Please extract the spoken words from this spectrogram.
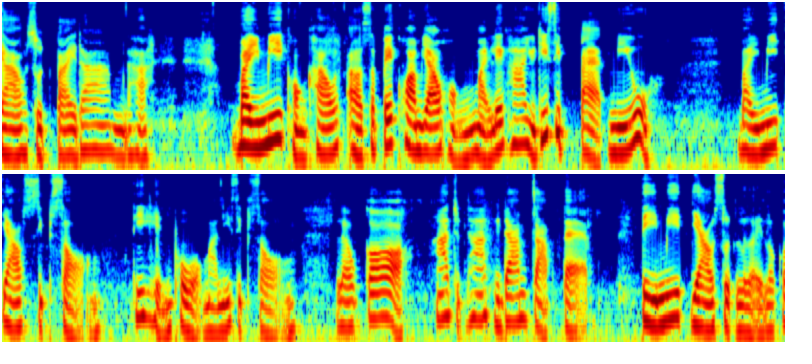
ยาวสุดปลายด้ามนะคะ ใบมีดของเขาเสเปคความยาวของหมายเลข 5 อยู่ที่ 18 นิ้ว ใบมีดยาว 12 ที่เห็นโผล่ออกมานี่12 แล้วก็ 5.5 คือด้ามจับแต่ตีมีดยาวสุดเลย แล้วก็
